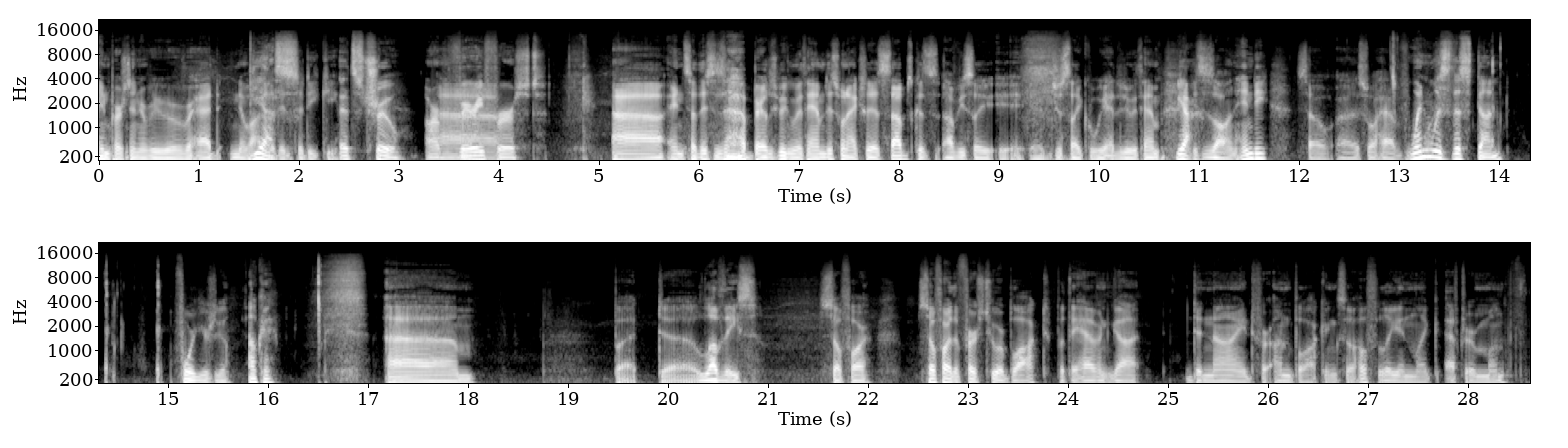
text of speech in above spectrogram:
in person interview we've ever had, Nawazuddin Siddiqui. it's true. Our very first. Uh, and so this is uh, barely speaking with him. This one actually has subs because obviously, i i just like we had to do with him, Yeah. this is all in Hindi. So uh, this will have When was this done? four years ago. Okay. Um, but uh, love these so far. So far, the first two are blocked, but they haven't got denied for unblocking. So hopefully, in like after a month,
